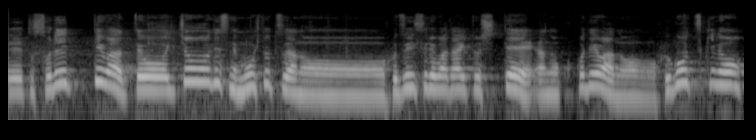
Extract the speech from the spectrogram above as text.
えー、とそれでは一応ですねもう一つあの付随する話題としてあのここではあの符号付きの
